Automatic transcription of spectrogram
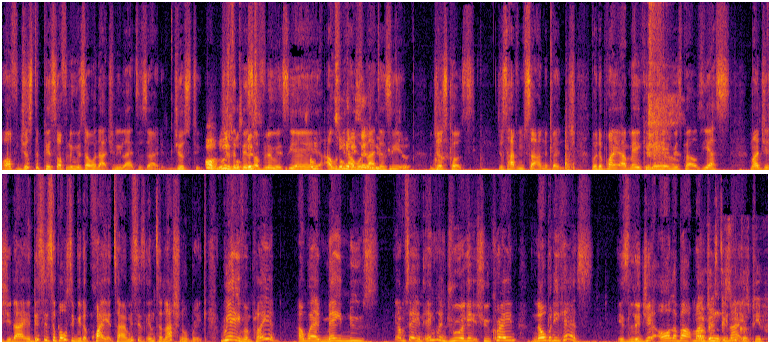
off just to piss off Lewis. I would actually like to sign him just to. Oh, Lewis just to piss pissed. off Lewis. Yeah, yeah, Some- yeah. I would. I would like to see him just cause. Just have him sat on the bench. But the point I'm making here is, pals. Yes, Manchester United. This is supposed to be the quiet time. This is international break. We're even playing, and we're main news. You know what I'm saying? England drew against Ukraine. Nobody cares. It's legit all about I Manchester think it's United. because people.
